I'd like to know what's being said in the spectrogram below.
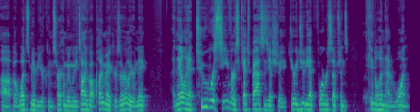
Uh, but what's maybe your concern? I mean, when we talked about playmakers earlier, Nick, and they only had two receivers catch passes yesterday. Jerry Jeudy had four receptions. Kendall Hinton had one.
